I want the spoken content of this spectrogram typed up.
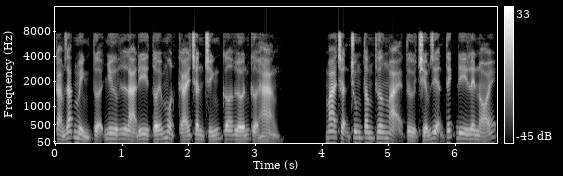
cảm giác mình tựa như là đi tới một cái chân chính cỡ lớn cửa hàng. Ma trận trung tâm thương mại từ chiếm diện tích đi lên nói,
